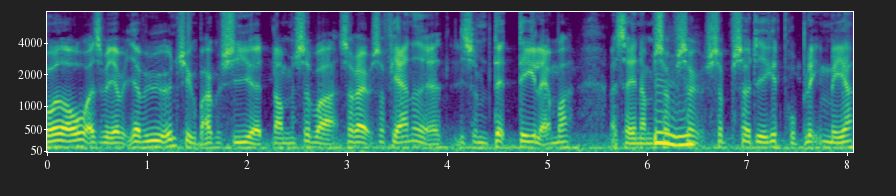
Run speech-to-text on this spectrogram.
både og. Altså, jeg, jeg ville ønske, at jeg kunne bare kunne sige, at når man så, var, så, rev, så fjernede jeg ligesom den del af mig, og sagde, mm-hmm. så, så, så, så er det ikke et problem mere.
